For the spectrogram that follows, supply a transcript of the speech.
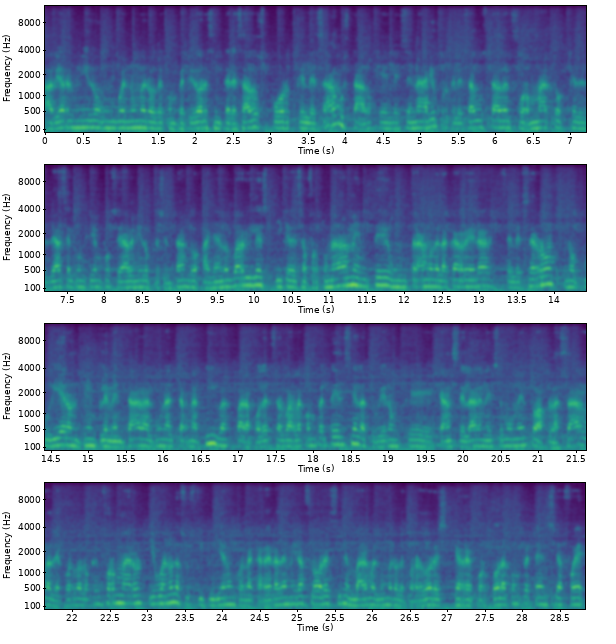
había reunido un buen número de competidores interesados porque les ha gustado el escenario, porque les ha gustado el formato que desde hace algún tiempo se ha venido presentando allá en los barriles y que desafortunadamente un tramo de la carrera se les cerró, no pudieron implementar alguna alternativa para poder salvar la competencia, la tuvieron que cancelar en ese momento, aplazarla de acuerdo a lo que informaron y bueno, la sustituyeron con la carrera de Miraflores, sin embargo el número de corredores que reportó la competencia fue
